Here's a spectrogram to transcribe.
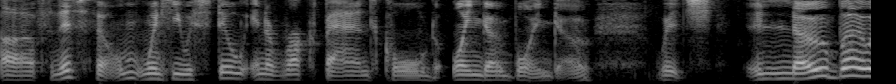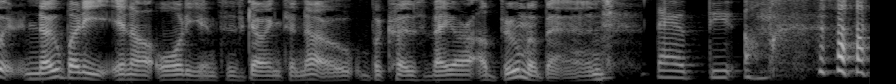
uh, for this film when he was still in a rock band called Oingo Boingo, which nobody, nobody in our audience is going to know because they are a boomer band. They're bo- um,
